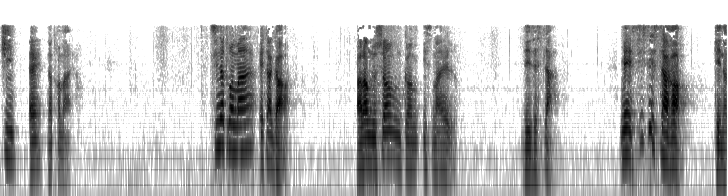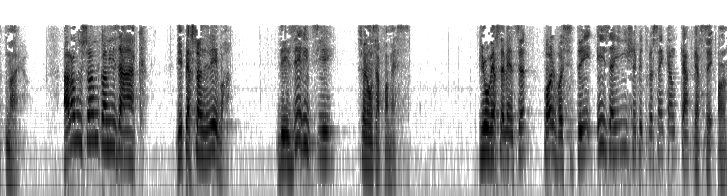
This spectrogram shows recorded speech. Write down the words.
qui est notre mère. Si notre mère est Agar, alors nous sommes comme Ismaël, des esclaves. Mais si c'est Sarah qui est notre mère, alors nous sommes comme Isaac, des personnes libres, des héritiers selon sa promesse. Puis au verset 27, Paul va citer Ésaïe chapitre 54, verset 1.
